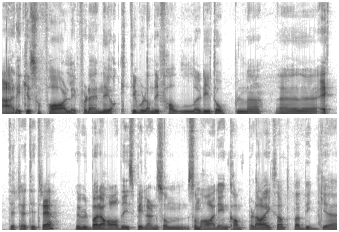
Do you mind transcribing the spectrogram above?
er det ikke så farlig for deg nøyaktig hvordan de faller, de doblene, eh, etter 33. Du vil bare ha de spillerne som, som har igjen kamper da, ikke sant? Bare bygge,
